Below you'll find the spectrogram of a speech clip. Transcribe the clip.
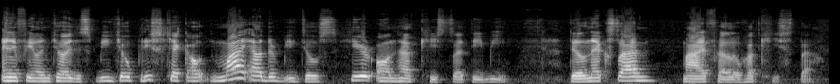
And if you enjoyed this video, please check out my other videos here on Hakista TV. Till next time, my fellow Hackista.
